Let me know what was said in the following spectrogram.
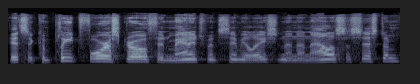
It's a complete forest growth and management simulation and analysis system.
